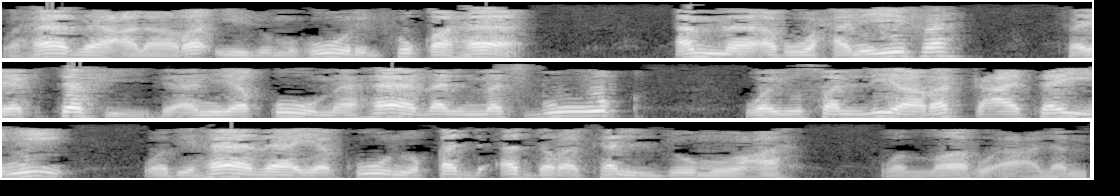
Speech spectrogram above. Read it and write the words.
وهذا على رأي جمهور الفقهاء. أما أبو حنيفة فيكتفي بأن يقوم هذا المسبوق ويصلي ركعتين وبهذا يكون قد أدرك الجمعة. والله أعلم.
